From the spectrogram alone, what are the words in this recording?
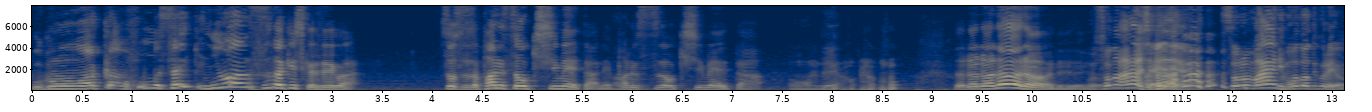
僕もあかん。ほんま最近ニュアンスだけしか出てこない。そうそうそうパルスオキシメーターね。ん。パルスオキシメーター。ほんで？ダ ララララでもうその話はええねんその前に戻ってくれよ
